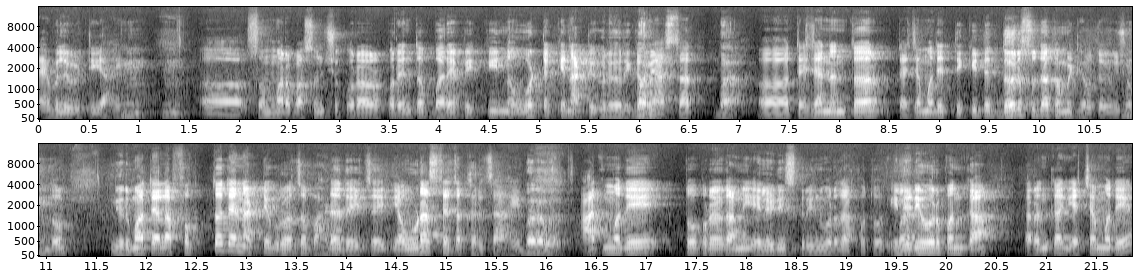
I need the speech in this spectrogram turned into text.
अवेलेबिलिटी आहे सोमवारपासून शुक्रवारपर्यंत बऱ्यापैकी नव्वद टक्के नाट्यगृह रिकामे असतात. त्याच्यानंतर त्याच्यामध्ये तिकीट दर सुद्धा कमी ठेवता येऊ शकतो. निर्मात्याला फक्त त्या नाट्यगृहाचं भाडं द्यायचं आहे एवढाच त्याचा खर्च आहे. बरोबर. आतमध्ये तो प्रयोग आम्ही एल ई डी स्क्रीनवर दाखवतो. एल ई डीवर पण का? कारण का याच्यामध्ये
